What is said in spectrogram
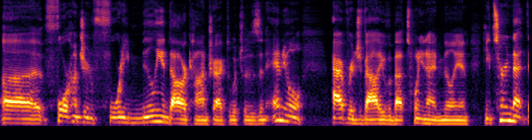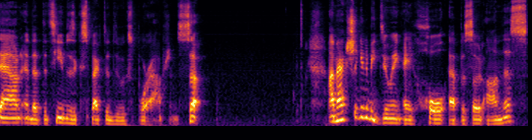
uh, $440 million contract, which was an annual average value of about 29 million. He turned that down and that the team is expected to explore options. So, I'm actually going to be doing a whole episode on this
